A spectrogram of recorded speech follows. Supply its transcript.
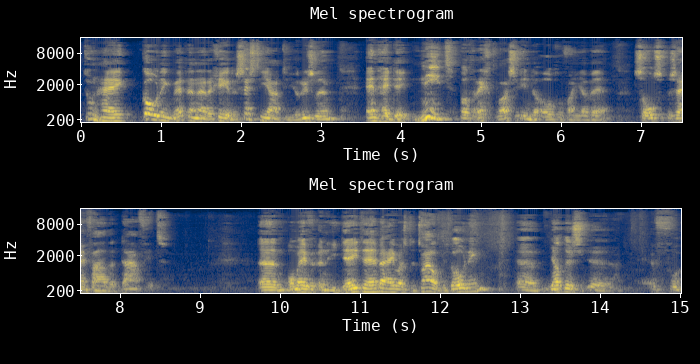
toen hij koning werd. En hij regeerde 16 jaar te Jeruzalem. En hij deed niet wat recht was in de ogen van Yahweh, zoals zijn vader David. om even een idee te hebben, hij was de twaalfde koning. je had dus voor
